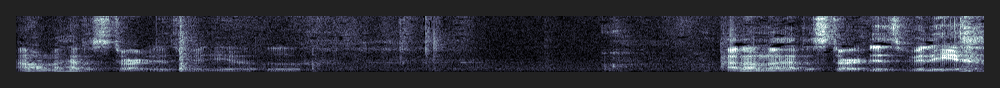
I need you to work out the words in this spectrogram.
I don't know how to start this video. Oof. I don't know how to start this video.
